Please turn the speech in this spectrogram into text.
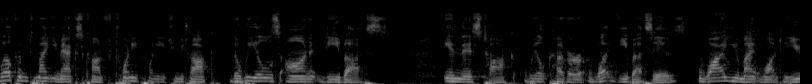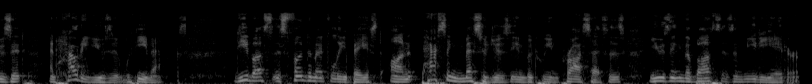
Welcome to my EmacsConf 2022 talk, The Wheels on dbus. In this talk, we'll cover what dbus is, why you might want to use it, and how to use it with Emacs. dbus is fundamentally based on passing messages in between processes using the bus as a mediator.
